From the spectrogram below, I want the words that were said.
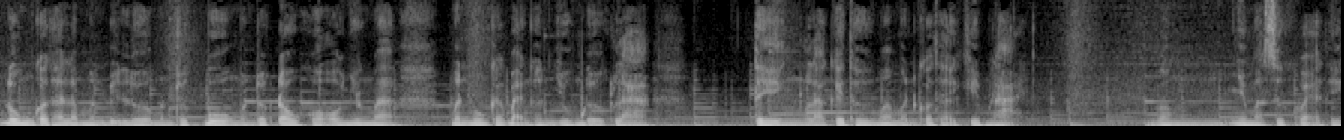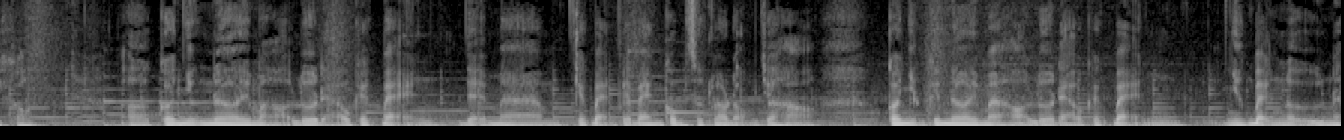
đúng có thể là mình bị lừa mình rất buồn mình rất đau khổ nhưng mà mình muốn các bạn hình dung được là tiền là cái thứ mà mình có thể kiếm lại. Vâng nhưng mà sức khỏe thì không ờ, có những nơi mà họ lừa đảo các bạn để mà các bạn phải bán công sức lao động cho họ. Có những cái nơi mà họ lừa đảo các bạn những bạn nữ nè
